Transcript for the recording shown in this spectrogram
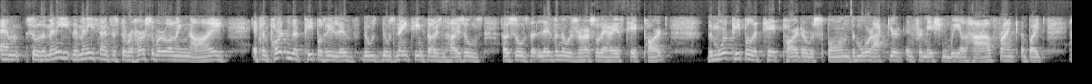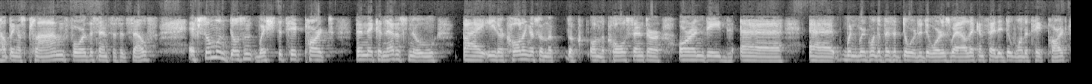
Um, so the mini the mini census, the rehearsal we're running now, it's important that people who live those those nineteen thousand households households that live in those rehearsal areas take part. The more people that take part or respond, the more accurate information we'll have, Frank, about helping us plan for the census itself. If someone doesn't wish to take part, then they can let us know by either calling us on the, the on the call centre or indeed uh, uh, when we're going to visit door to door as well. They can say they don't want to take part.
